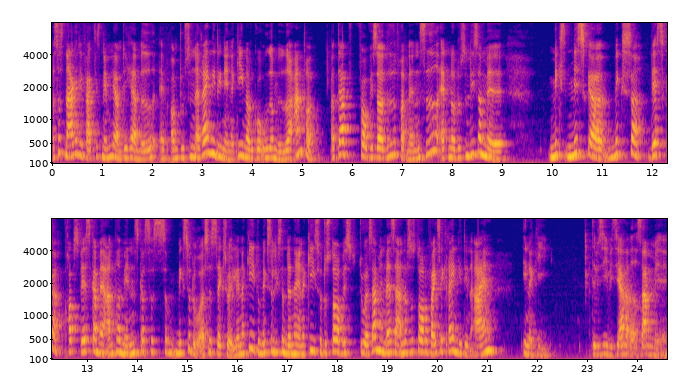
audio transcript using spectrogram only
og så snakker de faktisk nemlig om det her med, at om du sådan er ren i din energi, når du går ud og møder andre. Og der får vi så at vide fra den anden side, at når du sådan ligesom øh, mix, misker, mixer væsker, kropsvæsker med andre mennesker, så, så mixer du også seksuel energi. Du mixer ligesom den her energi, så du står, hvis du er sammen med en masse andre, så står du faktisk ikke rent i din egen energi. Det vil sige, hvis jeg har været sammen med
